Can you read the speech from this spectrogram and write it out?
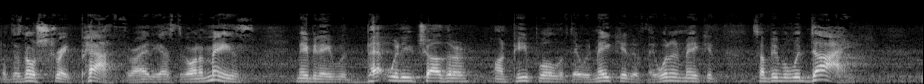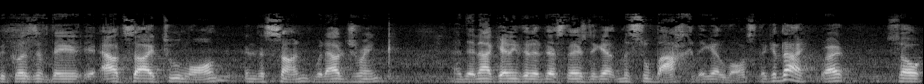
but there's no straight path, right? He has to go in a maze. Maybe they would bet with each other on people if they would make it, if they wouldn't make it. Some people would die because if they outside too long in the sun without drink and they're not getting to the destination, they get misubach, they get lost, they could die, right? So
